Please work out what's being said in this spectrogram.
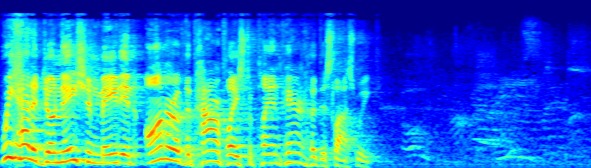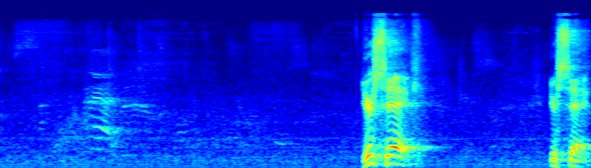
We had a donation made in honor of the Power Place to Planned Parenthood this last week. You're sick. You're sick.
